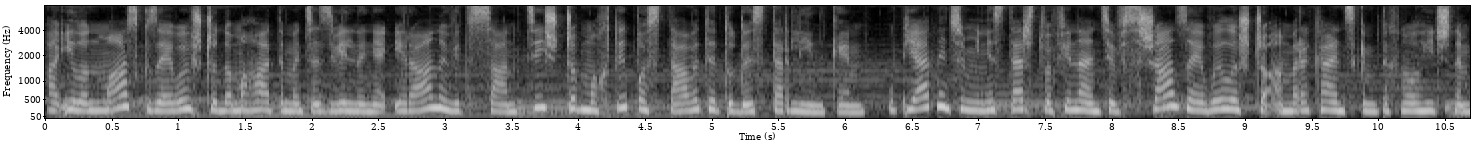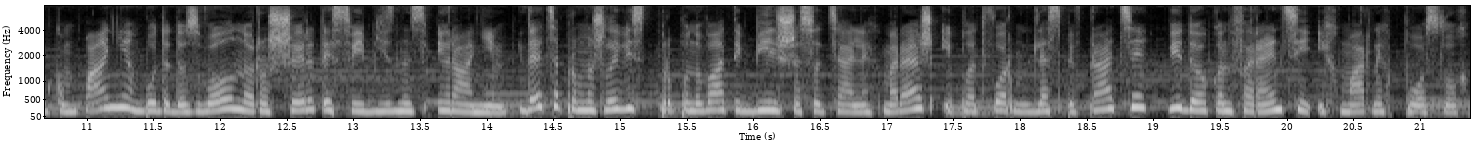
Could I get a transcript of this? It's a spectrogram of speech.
А Ілон Маск заявив, що домагатиметься звільнення Ірану від санкцій, щоб могти поставити туди старлінки. У п'ятницю Міністерство фінансів США заявило, що американським технологічним компаніям буде дозволено розширити свій бізнес в Ірані. Йдеться про можливість пропонувати більше соціальних мереж і платформ для співпраці, відеоконференцій і хмарних послуг.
